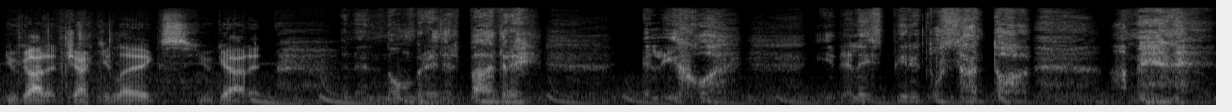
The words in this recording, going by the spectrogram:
You got it, Jackie Legs. You got it. En el nombre del Padre, del Hijo y del Espíritu Santo. Amén.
